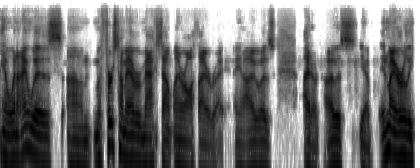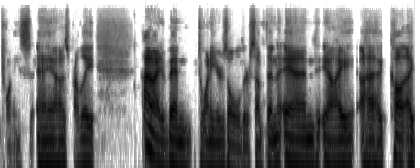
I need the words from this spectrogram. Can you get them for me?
you know, when I was um, the first time I ever maxed out my Roth IRA, you know, I was, I don't know, I was, you know, in my early twenties, and I was probably, I might have been 20 years old or something. And, you know, I, uh, called, I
